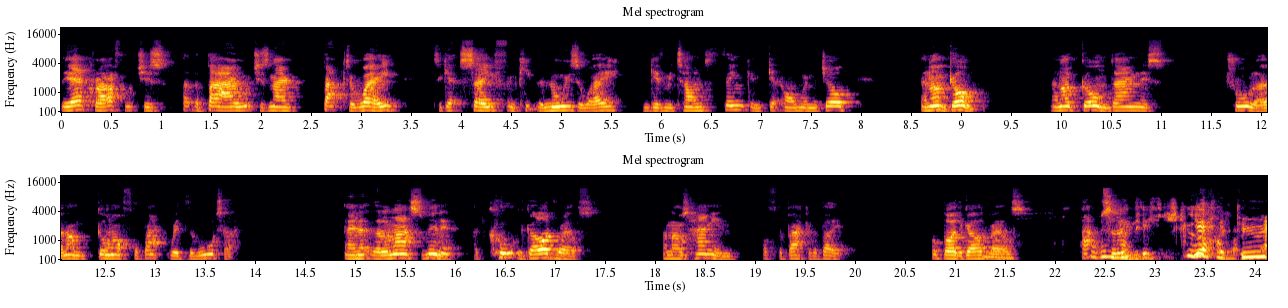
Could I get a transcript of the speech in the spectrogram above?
the aircraft, which is at the bow, which is now backed away to get safe and keep the noise away and give me time to think and get on with my job. And I'm gone. And I've gone down this trawler and I'm gone off the back with the water. And at the last minute, I caught the guardrails and I was hanging off the back of the boat or by the guardrails. Oh, Absolutely. Oh yeah, dude.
